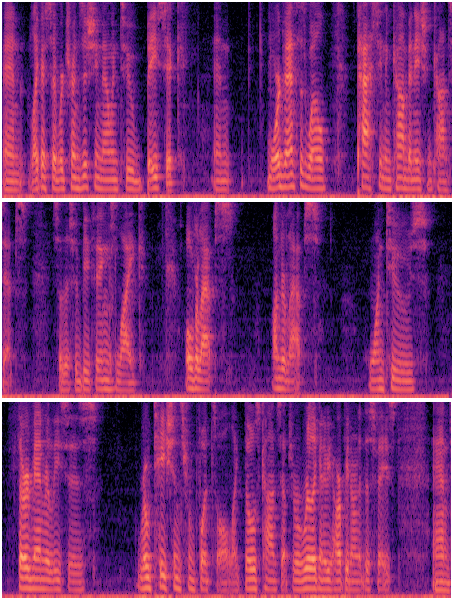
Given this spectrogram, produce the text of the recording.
And like I said, we're transitioning now into basic and more advanced as well, passing and combination concepts. So this would be things like overlaps, underlaps, one twos, third man releases, rotations from futsal, like those concepts. We're really going to be harping on at this phase, and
